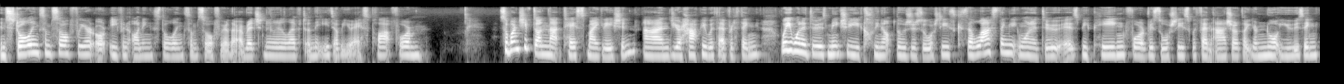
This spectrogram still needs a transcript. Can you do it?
installing some software or even uninstalling some software that originally lived on the AWS platform. So once you've done that test migration and you're happy with everything, what you want to do is make sure you clean up those resources because the last thing that you want to do is be paying for resources within Azure that you're not using.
